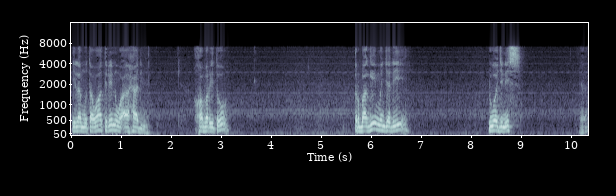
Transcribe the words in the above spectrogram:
ila mutawatirin wa ahadin. Khabar itu terbagi menjadi dua jenis. Ya.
